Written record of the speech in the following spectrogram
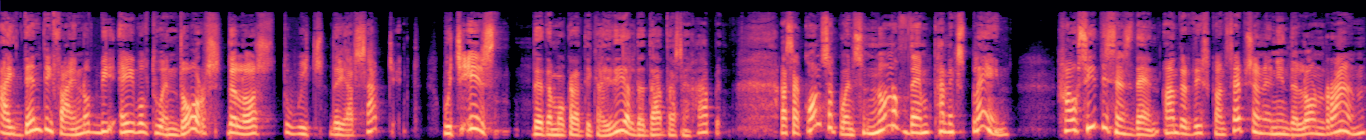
identify, not be able to endorse the laws to which they are subject, which is the democratic ideal that that doesn't happen. As a consequence, none of them can explain how citizens then, under this conception and in the long run,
